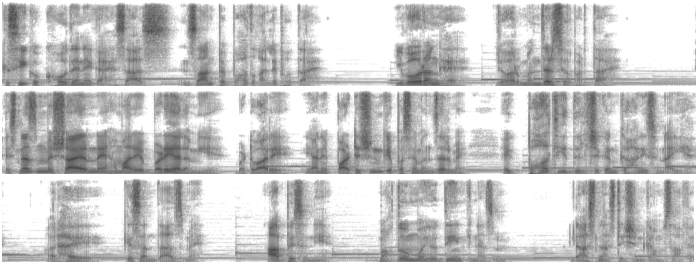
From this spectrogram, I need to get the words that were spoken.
کسی کو کھو دینے کا احساس انسان پہ بہت غالب ہوتا ہے۔ یہ وہ رنگ ہے جو ہر منظر سے ابھرتا ہے۔ اس نظم میں شاعر نے ہمارے بڑے علمیے، بٹوارے یعنی پارٹیشن کے پس منظر میں ایک بہت ہی دل چکن کہانی سنائی ہے۔ اور ہے کس انداز میں؟ آپ بھی سنیے، مخدوم محی الدین کی نظم ڈاسنا اسٹیشن کا مسافر۔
